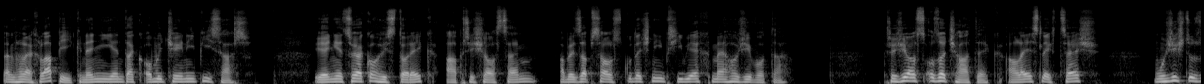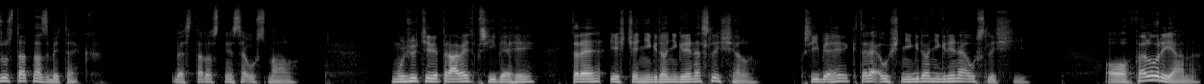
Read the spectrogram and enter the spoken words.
Tenhle chlapík není jen tak obyčejný písař. Je něco jako historik a přišel jsem, aby zapsal skutečný příběh mého života. Přišel jsi o začátek, ale jestli chceš, můžeš tu zůstat na zbytek. Bezstarostně se usmál. Můžu ti vyprávět příběhy, které ještě nikdo nikdy neslyšel. Příběhy, které už nikdo nikdy neuslyší. O Felurian,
